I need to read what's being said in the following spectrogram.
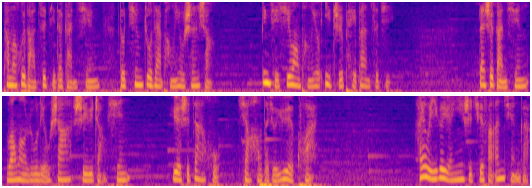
他们会把自己的感情都倾注在朋友身上，并且希望朋友一直陪伴自己。但是感情往往如流沙，失于掌心，越是在乎，消耗的就越快。还有一个原因是缺乏安全感。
